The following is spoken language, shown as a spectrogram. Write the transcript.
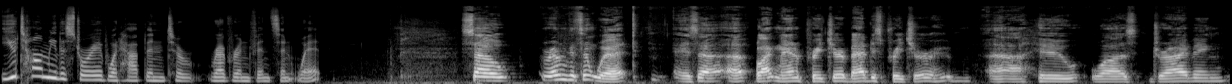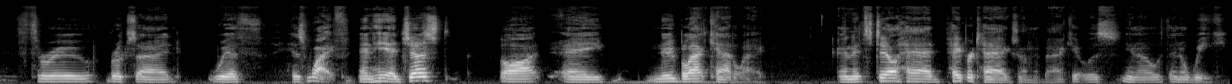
you tell me the story of what happened to Reverend Vincent Witt? So, Reverend Vincent Witt is a, a, black man, a preacher, a Baptist preacher, who, uh, who was driving through Brookside with his wife. And he had just bought a new black Cadillac, and it still had paper tags on the back. It was, you know, within a week.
